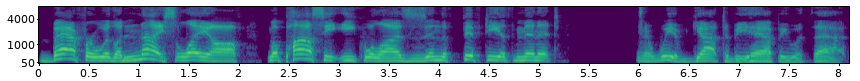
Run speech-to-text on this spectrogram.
Baffer with a nice layoff. Mapasi equalizes in the 50th minute. And we have got to be happy with that.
